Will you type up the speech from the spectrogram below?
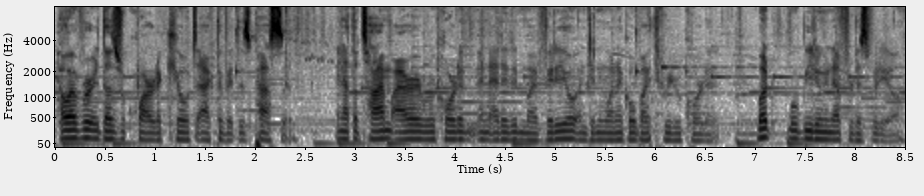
However, it does require a kill to activate this passive. And at the time, I already recorded and edited my video and didn't want to go back to re-record it. But we'll be doing that for this video.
